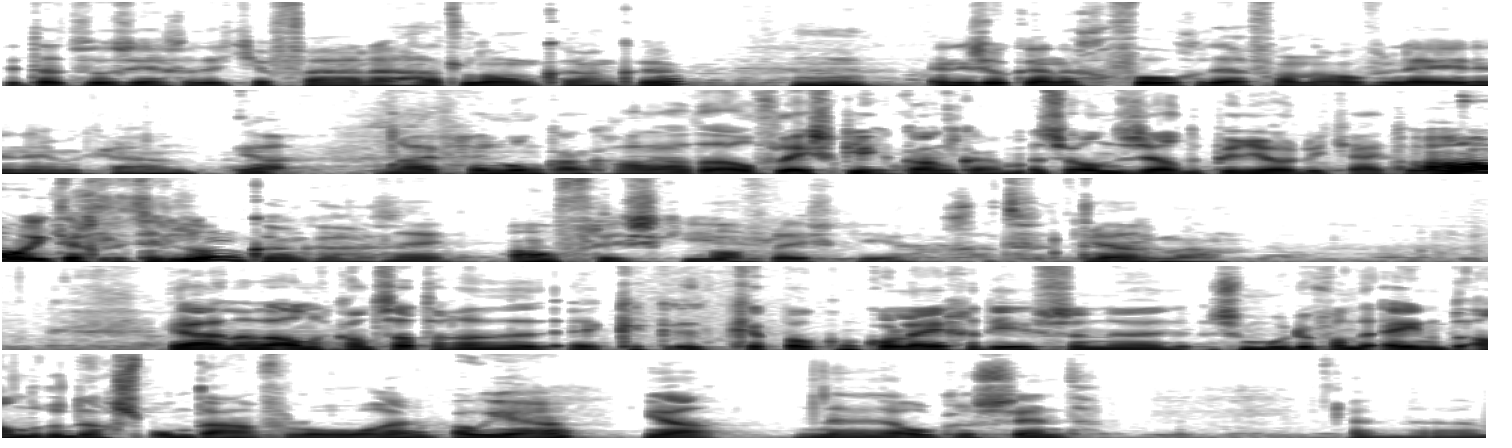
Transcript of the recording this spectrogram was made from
Dat wil zeggen dat je vader had longkanker. Hmm. En is ook aan de gevolgen daarvan overleden, neem ik aan. Ja, hij heeft geen longkanker gehad, hij had al vleesklierkanker, maar het is wel in dezelfde periode dat jij toen. Oh, ik dacht dat hij longkanker had. Nee, Alvleesklier. alvleesklier. Gadverdamme, Ja. man. Ja, en aan de andere kant zat er een. Ik, ik, ik heb ook een collega die heeft zijn, eh, zijn moeder van de een op de andere dag spontaan verloren. Oh ja? Ja, nee, ook recent. En ehm,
